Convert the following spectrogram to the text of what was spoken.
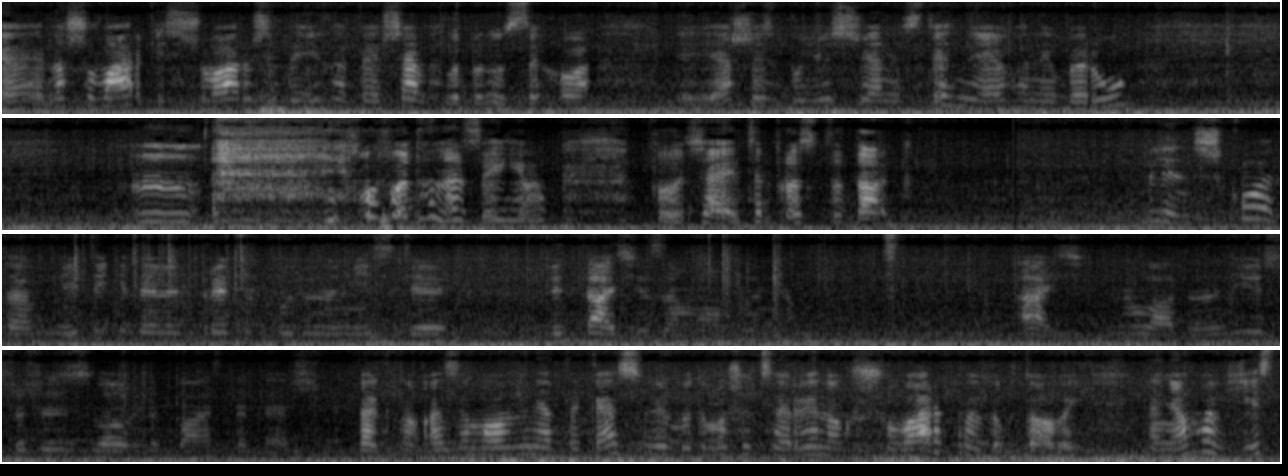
е, на шувар і з шувару ще доїхати ще в глибину Сихова. Я щось боюсь, що я не встигну, я його не беру. І попаду на Сихів. Получається просто так. Блін, шкода. Я тільки 9.30 буду на місці віддачі замовлення. Ай, ну ладно, надіюсь, що щось зловлю класне теж. Так, ну а замовлення таке собі, бо тому що це ринок шувар продуктовий, на нього в'їзд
